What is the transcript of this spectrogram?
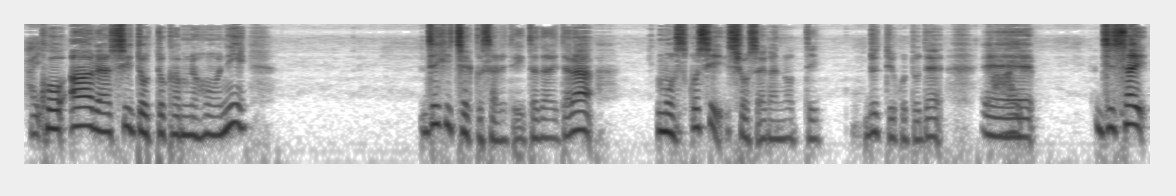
はい。コアラシ .com の方に、ぜひチェックされていただいたら、もう少し詳細が載っているということで、えーはい実際、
